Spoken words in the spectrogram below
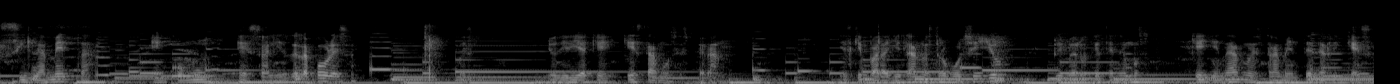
si la meta en común es salir de la pobreza, pues yo diría que ¿qué estamos esperando? es que para llenar nuestro bolsillo, primero que tenemos que llenar nuestra mente de riqueza.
